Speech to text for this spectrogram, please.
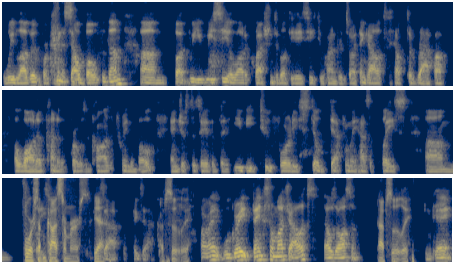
we love it. We're going to sell both of them. Um, but we, we see a lot of questions about the AC200. So I think Alex helped to wrap up a lot of kind of the pros and cons between the both. And just to say that the EB240 still definitely has a place um, for some customers. Yeah. Exactly. Exactly. Absolutely. All right. Well, great. Thanks so much, Alex. That was awesome. Absolutely. Okay.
